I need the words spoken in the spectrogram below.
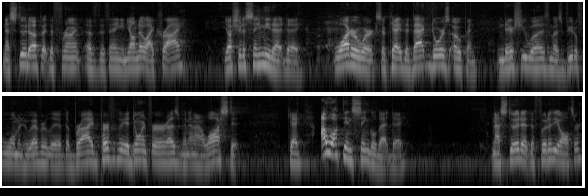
And I stood up at the front of the thing, and y'all know I cry. Y'all should have seen me that day. Waterworks, okay? The back door's open, and there she was, the most beautiful woman who ever lived, a bride perfectly adorned for her husband, and I lost it, okay? I walked in single that day, and I stood at the foot of the altar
